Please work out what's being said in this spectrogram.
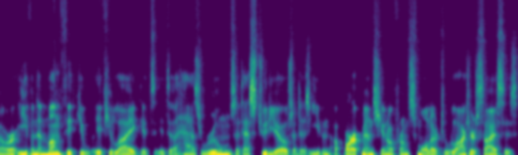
or even a month if you if you like. It it has rooms it has studios it has even apartments you know from smaller to larger sizes.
